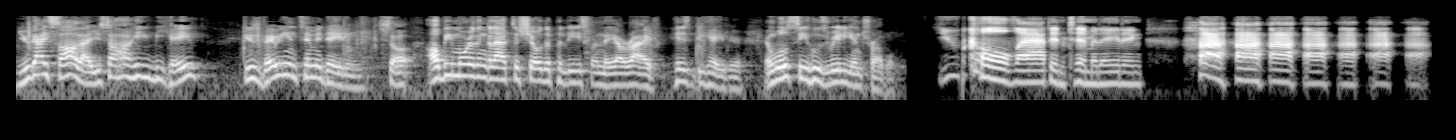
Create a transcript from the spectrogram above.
you guys saw that. You saw how he behaved? He was very intimidating. So I'll be more than glad to show the police when they arrive his behavior. And we'll see who's really in trouble. You call that intimidating? Ha ha ha ha ha ha.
